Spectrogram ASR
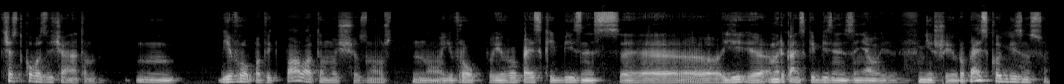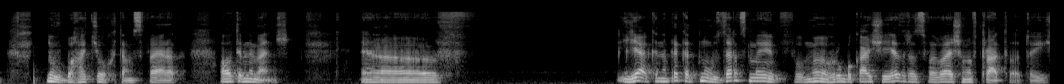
частково, звичайно, там Європа відпала, тому що знову ж ну, Європ, європейський бізнес, е, американський бізнес зайняв нішу європейського бізнесу, ну, в багатьох там сферах, але тим не менш. Е, як, наприклад, ну зараз ми, ми, грубо кажучи, я зараз вважаю, що ми втратили той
